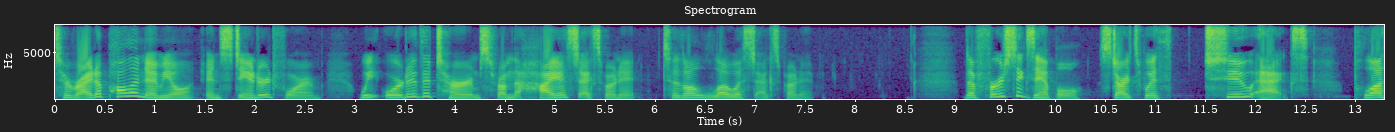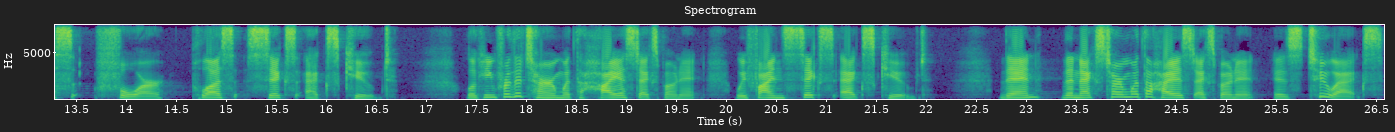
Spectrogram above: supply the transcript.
To write a polynomial in standard form, we order the terms from the highest exponent to the lowest exponent. The first example starts with 2x plus 4 plus 6x cubed. Looking for the term with the highest exponent, we find 6x cubed. Then the next term with the highest exponent is 2x,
